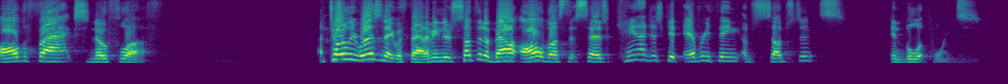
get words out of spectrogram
All the facts, no fluff. I totally resonate with that. I mean, there's something about all of us that says, can't I just get everything of substance in bullet points?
